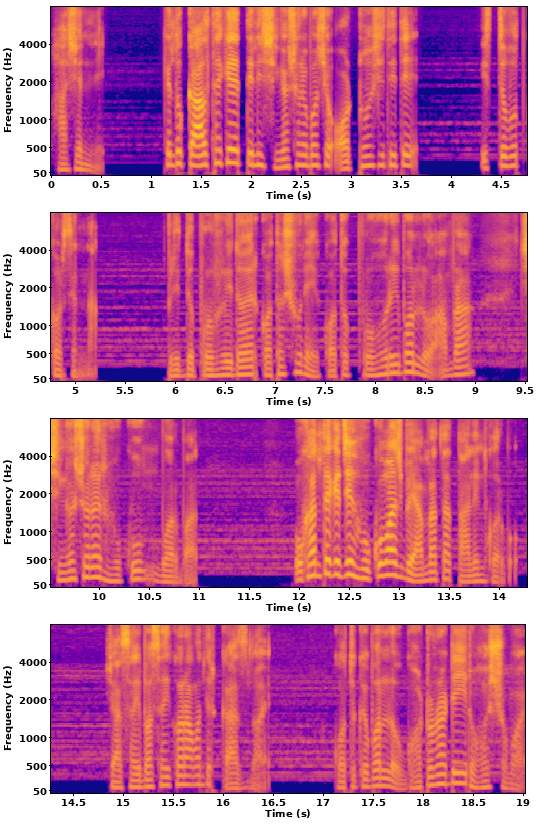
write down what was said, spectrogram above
হাসেননি। কিন্তু কাল থেকে তিনি সিংহাসনে বসে অট্টহাসি দিতে ইস্তবোধ করছেন না। বৃদ্ধ প্রহরীদয়ের কথা শুনে কত প্রহরী বলল, আমরা সিংহাসনের হুকুম বরবাদ। ওখান থেকে যে হুকুম আসবে, আমরা তা তালিম করব। যাচাই বাছাই করা আমাদের কাজ নয়। কতকে বলল, ঘটনাটি রহস্যময়।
